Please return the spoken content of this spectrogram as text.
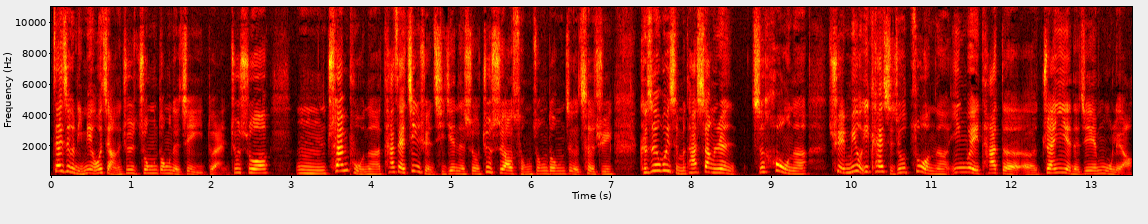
在这个里面，我讲的就是中东的这一段，就说，嗯，川普呢，他在竞选期间的时候就是要从中东这个撤军，可是为什么他上任之后呢，却没有一开始就做呢？因为他的呃专业的这些幕僚，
